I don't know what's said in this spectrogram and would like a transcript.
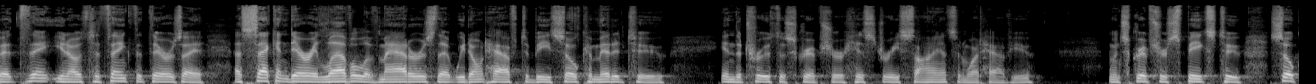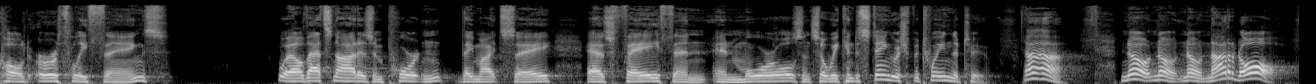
But think, you know, to think that there's a, a secondary level of matters that we don't have to be so committed to in the truth of Scripture, history, science, and what have you. when Scripture speaks to so-called earthly things. Well, that's not as important, they might say, as faith and, and morals, and so we can distinguish between the two. Ah, uh-uh. no, no, no, not at all.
